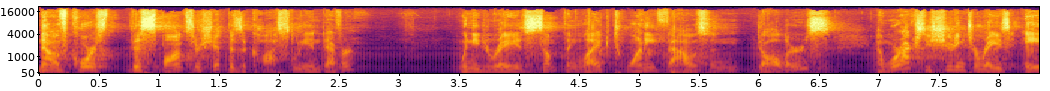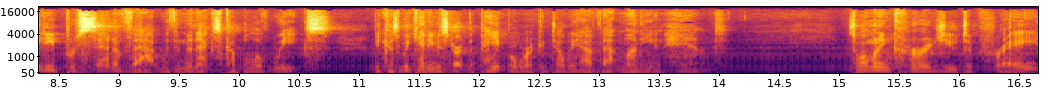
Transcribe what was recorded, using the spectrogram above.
Now, of course, this sponsorship is a costly endeavor. We need to raise something like $20,000, and we're actually shooting to raise 80% of that within the next couple of weeks because we can't even start the paperwork until we have that money in hand. So I want to encourage you to pray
